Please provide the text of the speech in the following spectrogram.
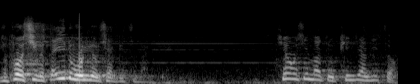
유포시겠다 이런 원리를 시작했지 말이야. 최영신한테 빈장 있어.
